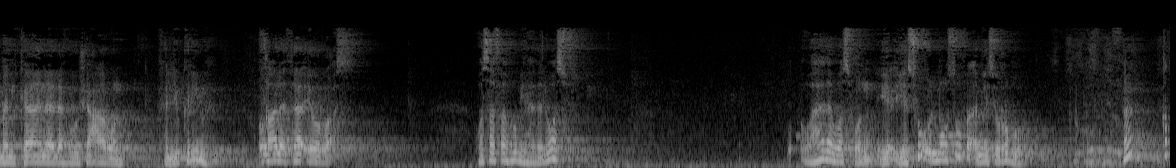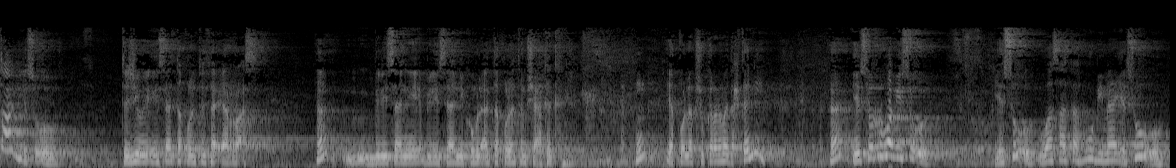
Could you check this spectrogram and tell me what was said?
من كان له شعر فليكرمه. قال ثائر الرأس. وصفه بهذا الوصف. وهذا وصف يسوء الموصوف أم يسره؟ ها؟ قطعا يسوءه. تجي الإنسان تقول أنت ثائر الرأس؟ بلسان بلسانكم الآن تقول أنت مشعكك يقول لك شكرا مدحتني ها؟ يسره أم يسوءه؟ يسوءه. وصفه بما يسوءه.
